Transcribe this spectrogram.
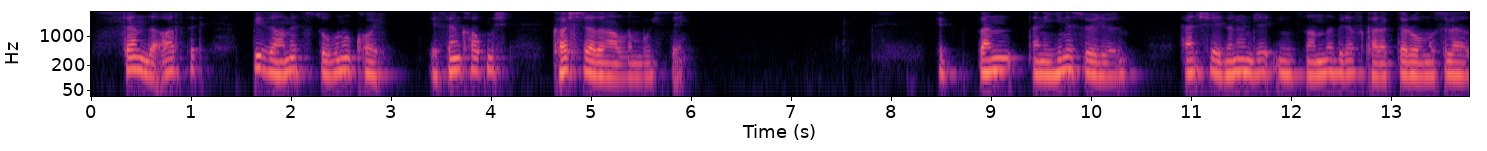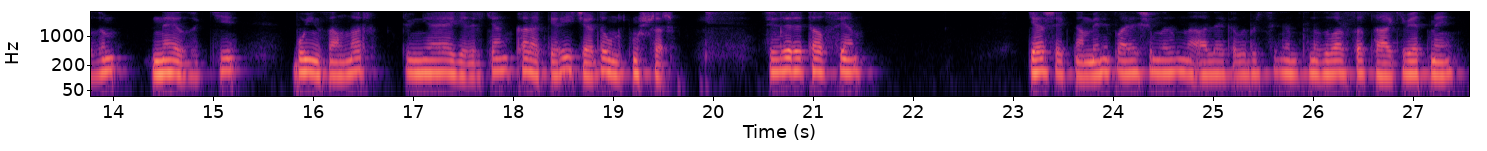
sen de artık bir zahmet stopunu koy. E sen kalkmış kaç liradan aldın bu hisseyi? E ben hani yine söylüyorum. Her şeyden önce insanda biraz karakter olması lazım. Ne yazık ki bu insanlar dünyaya gelirken karakteri içeride unutmuşlar. Sizlere tavsiyem gerçekten benim paylaşımlarımla alakalı bir sıkıntınız varsa takip etmeyin.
